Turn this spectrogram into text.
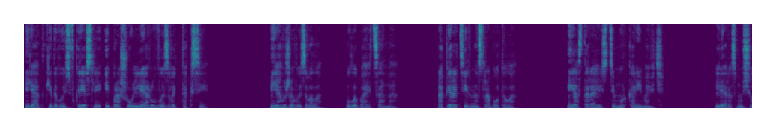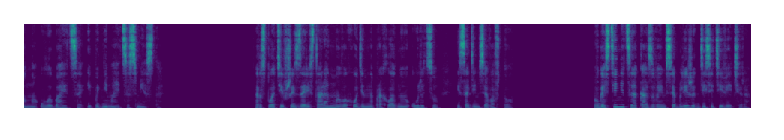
Я откидываюсь в кресле и прошу Леру вызвать такси. «Я уже вызвала», — улыбается она. «Оперативно сработала». «Я стараюсь, Тимур Каримович». Лера смущенно улыбается и поднимается с места. Расплатившись за ресторан, мы выходим на прохладную улицу и садимся в авто. В гостинице оказываемся ближе к десяти вечера.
